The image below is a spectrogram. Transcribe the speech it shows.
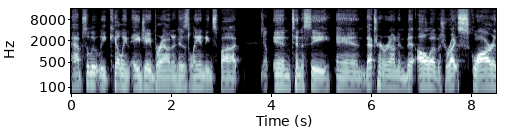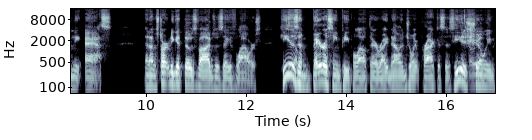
absolutely killing AJ Brown in his landing spot yep. in Tennessee, and that turned around and bit all of us right square in the ass. And I'm starting to get those vibes with Zay Flowers. He is yep. embarrassing people out there right now in joint practices. He is oh, showing. Yeah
